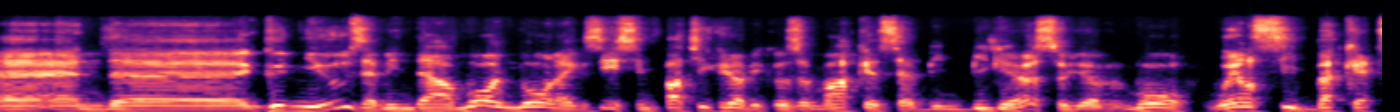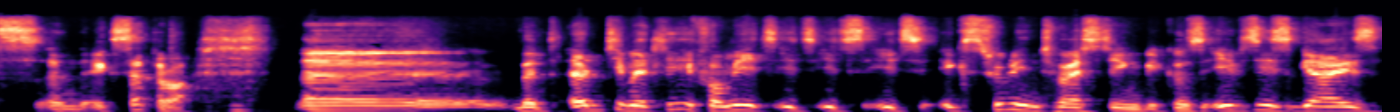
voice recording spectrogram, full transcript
Uh, and uh, good news, I mean, there are more and more like this, in particular because the markets have been bigger, so you have more wealthy buckets and etc. Uh, but ultimately, for me, it's, it's it's it's extremely interesting because if these guys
